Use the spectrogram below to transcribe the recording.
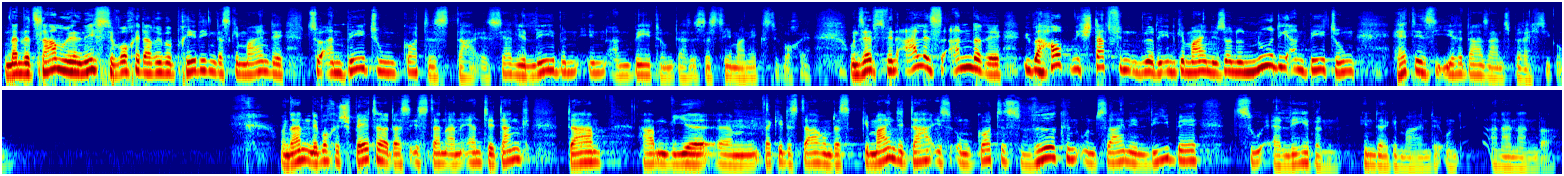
Und dann wird Samuel nächste Woche darüber predigen, dass Gemeinde zur Anbetung Gottes da ist. Ja, wir leben in Anbetung. Das ist das Thema nächste Woche. Und selbst wenn alles andere überhaupt nicht stattfinden würde in Gemeinde, sondern nur die Anbetung, hätte sie ihre Daseinsberechtigung. Und dann eine Woche später, das ist dann an Erntedank, da haben wir, ähm, da geht es darum, dass Gemeinde da ist, um Gottes Wirken und seine Liebe zu erleben in der Gemeinde und aneinander.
